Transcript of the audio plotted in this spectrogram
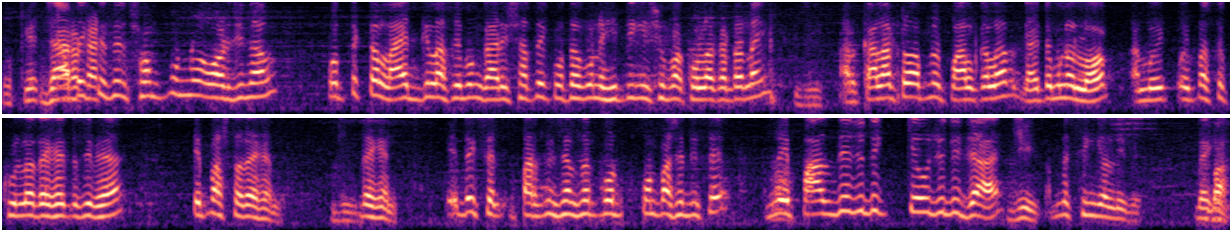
ওকে যা দেখতেছেন সম্পূর্ণ অরিজিনাল প্রত্যেকটা লাইট গ্লাস এবং গাড়ির সাথে কোথাও কোনো হিটিং ইস্যু বা কোলা কাটা নাই। জি। আর কালারটাও আপনার পাল কালার গাড়িটা মনে লক আমি ওই পাশটা খুললা দেখাইতেছি ভাইয়া। এই পাশটা দেখেন। দেখেন এ দেখছেন পার্কিং সেন্সর কোন পাশে দিছে? এই পাশ দিয়ে যদি কেউ যদি যায় জি। আপনি সিঙ্গেল দিবে। দেখেন।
